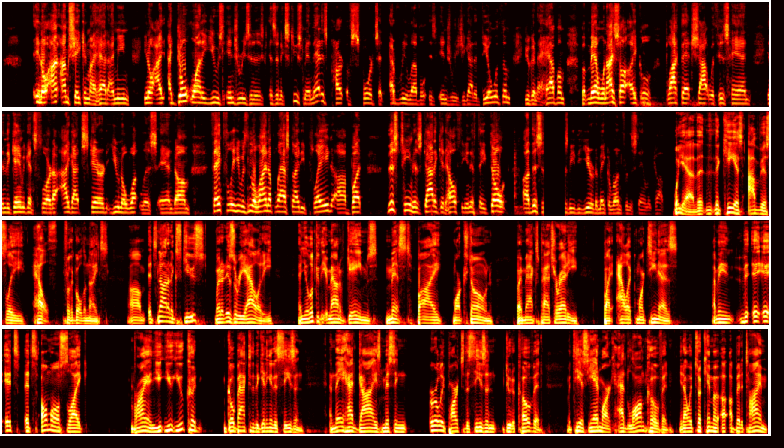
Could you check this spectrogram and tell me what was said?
you know, I, am shaking my head. I mean, you know, I, I don't want to use injuries as, as an excuse, man. That is part of sports at every level is injuries. You got to deal with them. You're going to have them. But man, when I saw Eichel block that shot with his hand in the game against Florida, I got scared. You know what, Liz? And um, thankfully, he was in the lineup last night. He played, uh, but this team has got to get healthy. And if they don't, uh, this is be the year to make a run for the Stanley Cup. Well, yeah, the the key is obviously health for the Golden Knights. Um, it's not an excuse, but it is a reality. And you look at the amount of games missed by Mark Stone, by Max Pacioretty, by Alec Martinez. I mean, it, it, it's it's almost like Brian. You you you could go back to the beginning of the season, and they had guys missing early parts of the season due to COVID. Matthias Janmark had long COVID. You know, it took him a, a bit of time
